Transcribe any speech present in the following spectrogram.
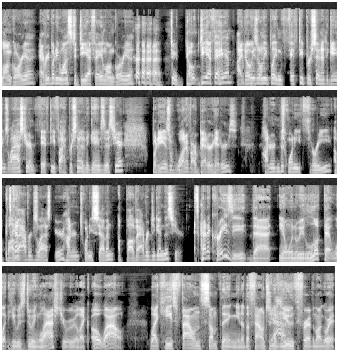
Longoria. Everybody wants to DFA Longoria. Dude, don't DFA him. I know he's only played in 50% of the games last year and 55% of the games this year, but he is one of our better hitters. 123 above kinda, average last year, 127 above average again this year. It's kind of crazy that, you know, when we looked at what he was doing last year, we were like, oh, wow, like he's found something, you know, the fountain yeah. of youth for Evan Longoria.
